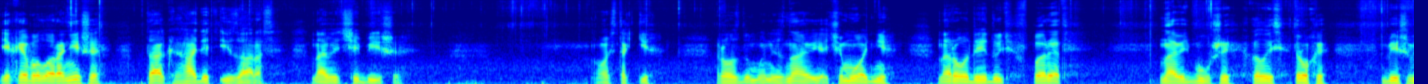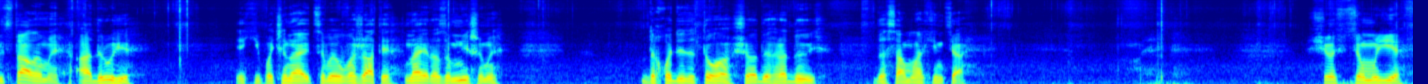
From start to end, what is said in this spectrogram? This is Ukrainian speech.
Яке було раніше, так гадять і зараз, навіть ще більше. Ось такі роздуми. Не знаю я, чому одні народи йдуть вперед, навіть бувши колись трохи більш відсталими, а другі, які починають себе вважати найрозумнішими, доходять до того, що деградують до самого кінця. Щось в цьому є.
